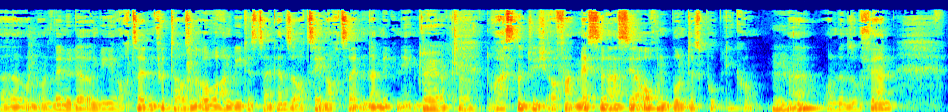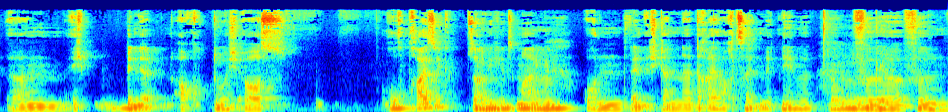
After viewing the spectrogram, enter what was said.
Äh, Und, und wenn du da irgendwie Hochzeiten für 1000 Euro anbietest, dann kannst du auch zehn Hochzeiten da mitnehmen. Ja, ja, klar. Du hast natürlich auf einer Messe hast ja auch ein buntes Publikum. Mhm. Ne? Und insofern, ähm, ich bin ja auch durchaus hochpreisig, sage Mhm. ich jetzt mal. Und wenn ich dann da drei Hochzeiten mitnehme Mhm, für, für ein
